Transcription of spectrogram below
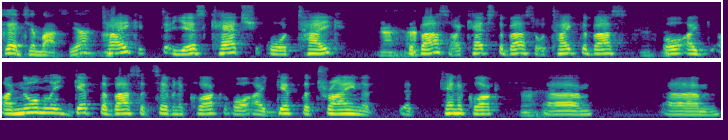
catch a bus, yeah. Take yes, catch or take uh-huh. the bus. I catch the bus or take the bus, uh-huh. or I I normally get the bus at seven o'clock, or I get the train at, at ten o'clock. Uh-huh. Um, um,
